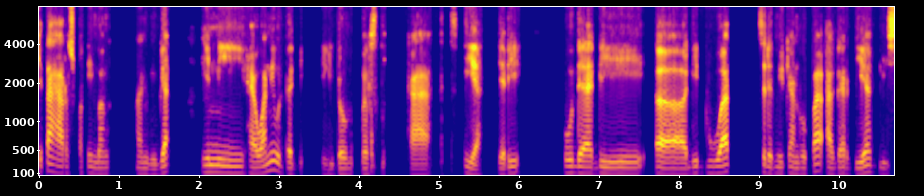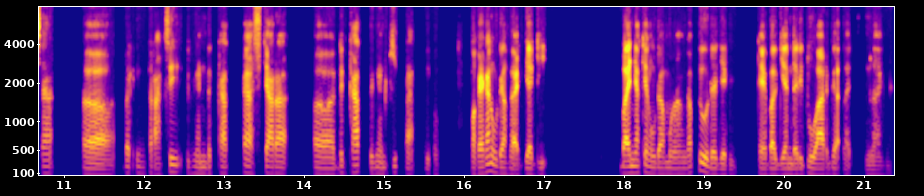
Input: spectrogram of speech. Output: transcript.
kita harus pertimbangkan juga ini hewan ini udah didomestikasi ya. Jadi udah di eee, dibuat sedemikian rupa agar dia bisa, eee, berinteraksi dengan dekat eh, secara, eee, dekat dengan kita gitu. Makanya kan udah nggak jadi banyak yang udah menganggap tuh udah jadi kayak bagian dari keluarga lah istilahnya,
